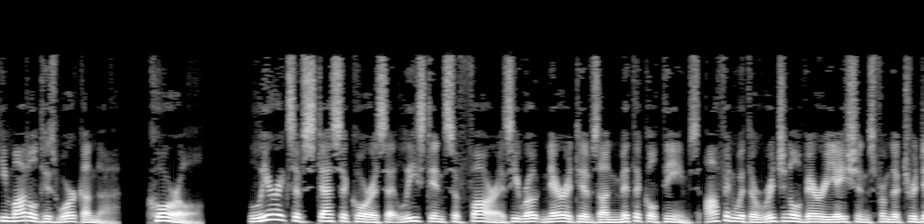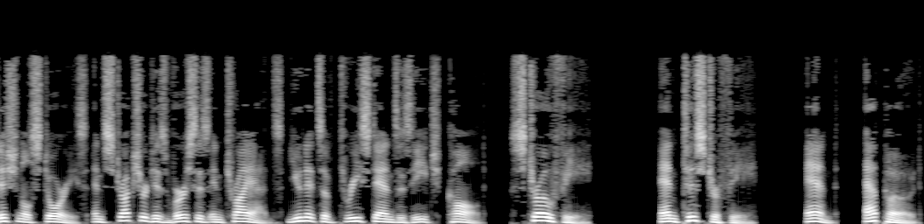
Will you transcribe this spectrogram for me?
He modeled his work on the choral Lyrics of Stesichorus at least in so far as he wrote narratives on mythical themes often with original variations from the traditional stories and structured his verses in triads units of three stanzas each, called strophe, antistrophe, and epode.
